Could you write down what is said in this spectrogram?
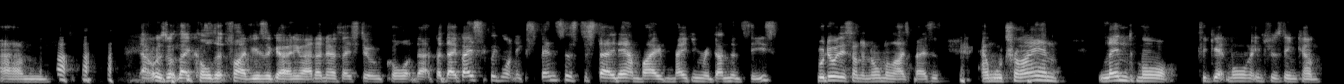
Um, that was what they called it five years ago. Anyway i don't know if they still call it that but they basically want expenses to stay down by making redundancies. We'll do this on a normalized basis and we'll try and lend more to get more interest income.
